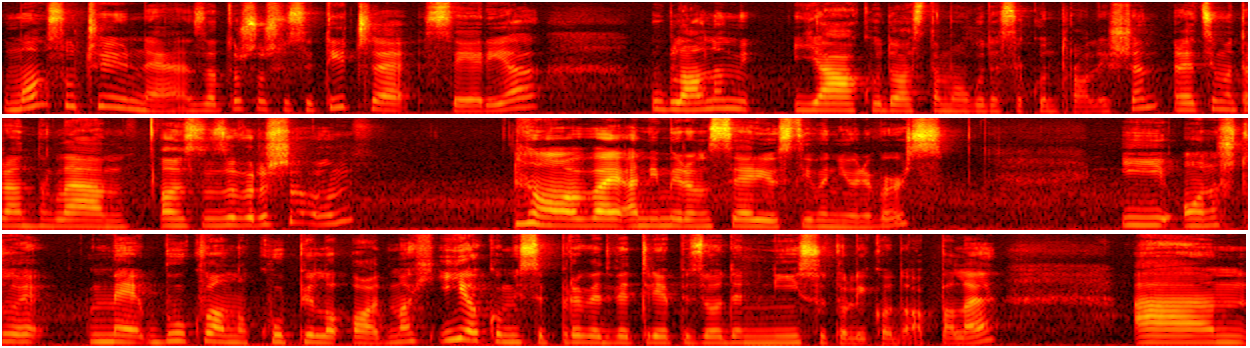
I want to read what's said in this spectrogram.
U mom slučaju ne, zato što što se tiče serija, uglavnom jako dosta mogu da se kontrolišem. Recimo, trenutno gledam, odnosno završavam, ovaj, animiram seriju Steven Universe. I ono što je me bukvalno kupilo odmah, iako mi se prve dve, tri epizode nisu toliko dopale, um,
